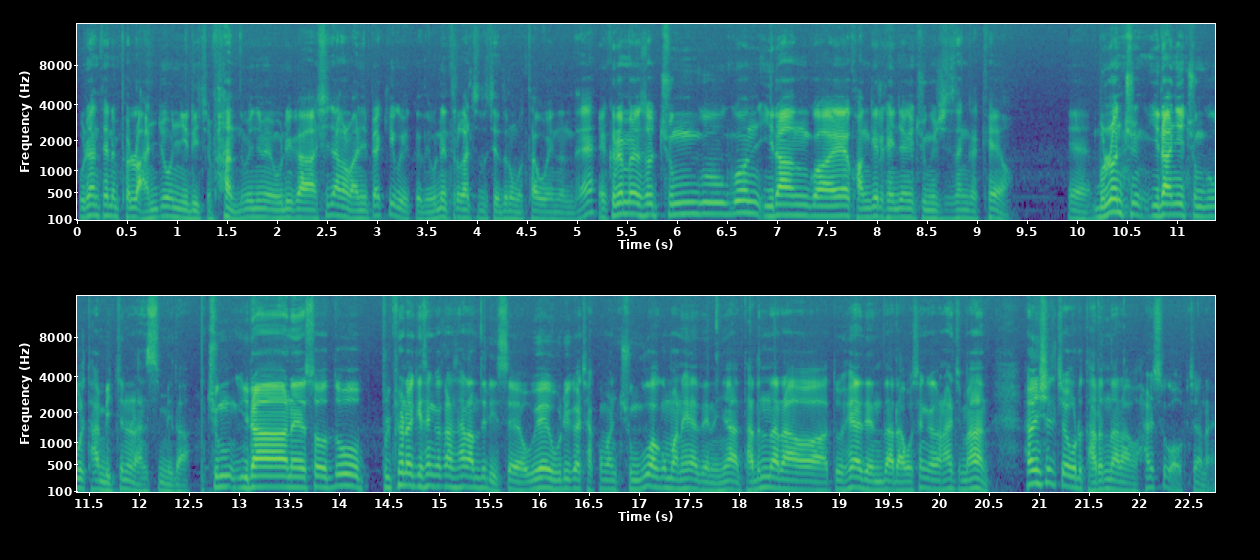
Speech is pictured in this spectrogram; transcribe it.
우리한테는 별로 안 좋은 일이지만 왜냐면 우리가 시장을 많이 뺏기고 있거든요. 우리는 들어가지도 제대로 못하고 있는데 예, 그러면서 중국은 이란과의 관계를 굉장히 중요시 생각해요. 예, 물론 중, 이란이 중국을 다 믿지는 않습니다. 중 이란에서도 불편하게 생각하는 사람들이 있어요. 왜 우리가 자꾸만 중국하고만 해야 되느냐? 다른 나라와도 해야 된다라고 생각을 하지만 현실적으로 다른 나라하고 할 수가 없잖아요.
